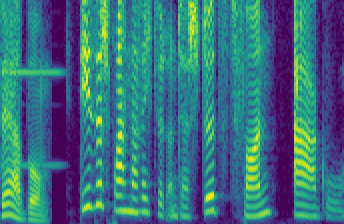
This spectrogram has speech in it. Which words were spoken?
Werbung. Diese Sprachnachricht wird unterstützt von Agu.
